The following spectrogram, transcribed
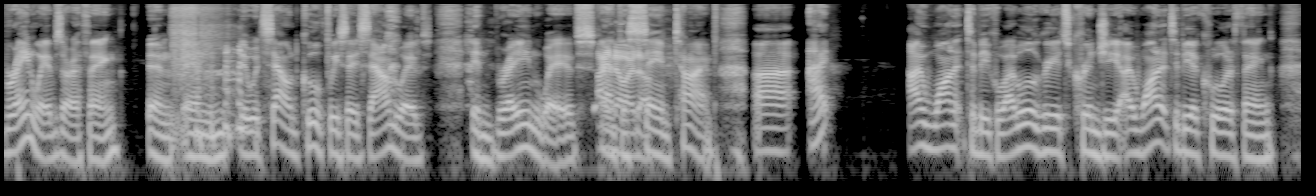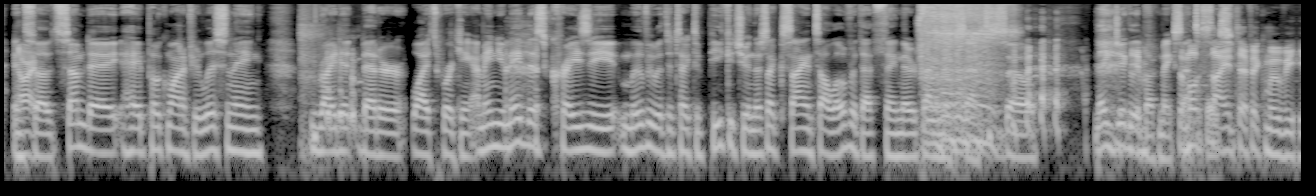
brain waves are a thing. And, and it would sound cool if we say sound waves and brain waves at know, the same time. Uh, I I want it to be cool. I will agree it's cringy. I want it to be a cooler thing. And All right. so someday, hey, Pokemon, if you're listening, write it better why it's working. I mean, you made this crazy movie with Detective Pikachu, and there's like science all over that thing that are trying to make sense. So make Jigglypuff make the sense. most please. scientific movie.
